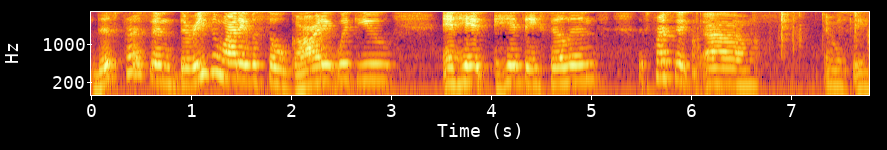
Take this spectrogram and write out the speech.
This person, the reason why they were so guarded with you and hit hit their feelings, this person, um, let me see.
